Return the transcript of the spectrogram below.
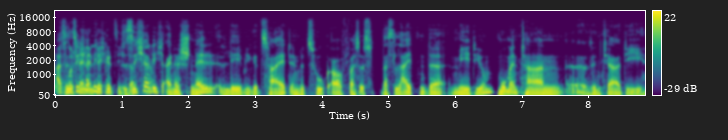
Also so schnell entwickelt sich das. Ne? Sicherlich ne? eine schnelllebige Zeit in Bezug auf, was ist das leitende Medium. Momentan äh, sind ja die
